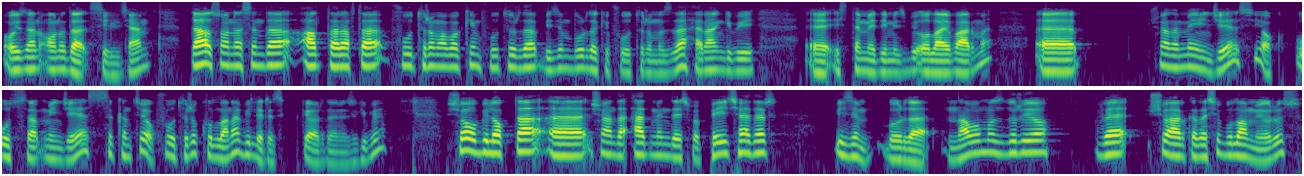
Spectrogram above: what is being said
O yüzden onu da sileceğim. Daha sonrasında alt tarafta footer'ıma bakayım. Footer'da bizim buradaki footer'ımızda herhangi bir e, istemediğimiz bir olay var mı? E, şu anda main.js yok. Bootstrap main.js sıkıntı yok. Footer'ı kullanabiliriz gördüğünüz gibi. Show blokta e, şu anda admin dashboard page header. Bizim burada nav'ımız duruyor ve şu arkadaşı bulamıyoruz.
